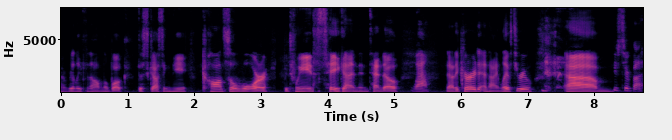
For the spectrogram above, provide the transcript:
a really phenomenal book discussing the console war between Sega and Nintendo Wow. that occurred and I lived through. Um, You survived.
